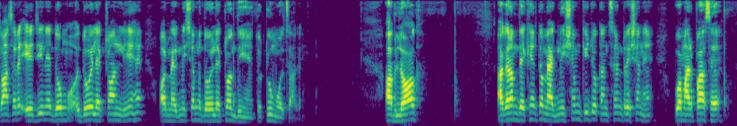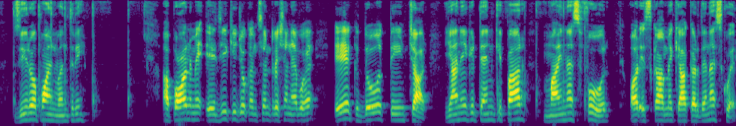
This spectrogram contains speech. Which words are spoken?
तो आंसर है एजी ने दो दो इलेक्ट्रॉन लिए हैं और मैग्नीशियम ने दो इलेक्ट्रॉन दिए हैं तो टू मोल्स आ गए। अब लॉग अगर हम देखें तो मैग्नीशियम की जो कंसनट्रेशन है, वो हमारे पास है zero point one three upon में ए जी की जो कंसनट्रेशन है, वो है एक, दो, तीन, चार। यानी कि टेन की पार माइनस फोर और इसका हमें क्या कर देना है स्क्वायर,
